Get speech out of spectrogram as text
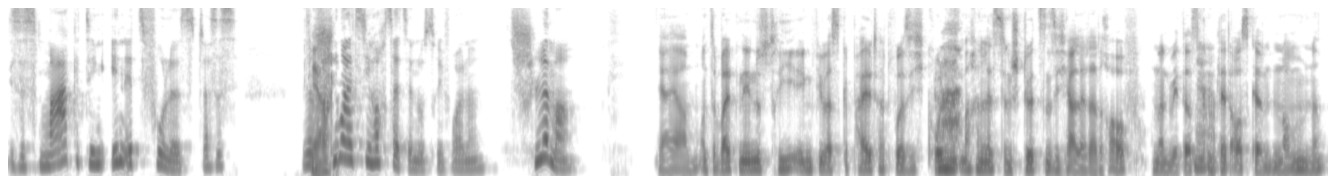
dieses Marketing in its fullest, das ist ja, Ja. schlimmer als die Hochzeitsindustrie, Freunde. Schlimmer. Ja, ja. Und sobald eine Industrie irgendwie was gepeilt hat, wo sich Kohle Ah. mitmachen lässt, dann stürzen sich alle da drauf und dann wird das Ja. komplett ausgenommen, ne?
